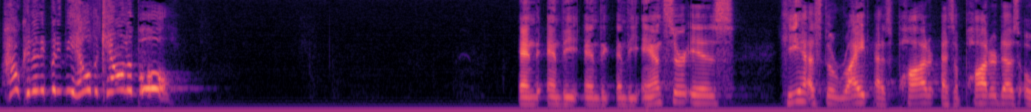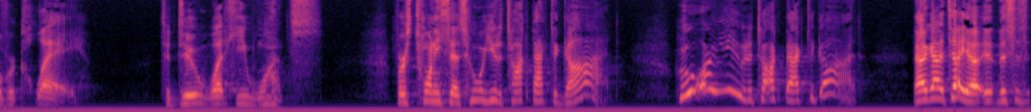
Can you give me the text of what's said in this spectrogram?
how could anybody be held accountable? And, and, the, and, the, and the answer is he has the right, as, potter, as a potter does over clay, to do what he wants. Verse 20 says, Who are you to talk back to God? Who are you to talk back to God? Now, I got to tell you, this is,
